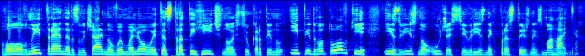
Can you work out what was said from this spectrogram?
головний тренер, звичайно, вимальовуєте стратегічно ось цю картину і підготовки, і звісно, участі в різних престижних змаганнях.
